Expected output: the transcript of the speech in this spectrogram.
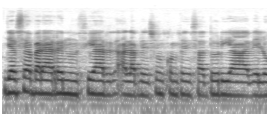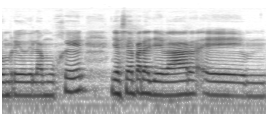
ya sea para renunciar a la pensión compensatoria del hombre o de la mujer, ya sea para llevar, eh,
